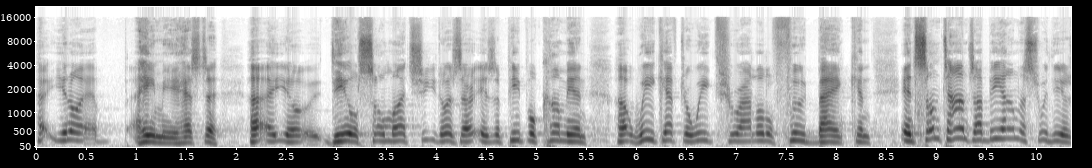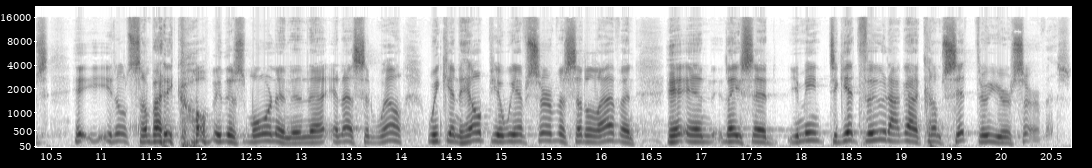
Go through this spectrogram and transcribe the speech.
Uh, you know, Amy has to. Uh, you know, deal so much. You know, as, our, as the people come in uh, week after week through our little food bank, and and sometimes I'll be honest with you, you know, somebody called me this morning, and I, and I said, well, we can help you. We have service at eleven, and, and they said, you mean to get food? I got to come sit through your service.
